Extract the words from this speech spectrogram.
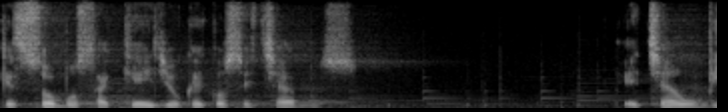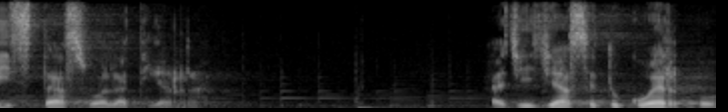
que somos aquello que cosechamos? Echa un vistazo a la tierra. Allí yace tu cuerpo,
